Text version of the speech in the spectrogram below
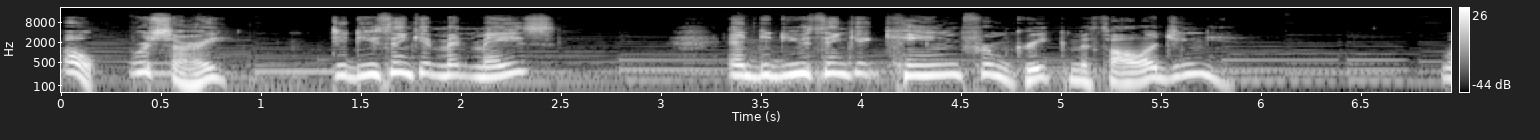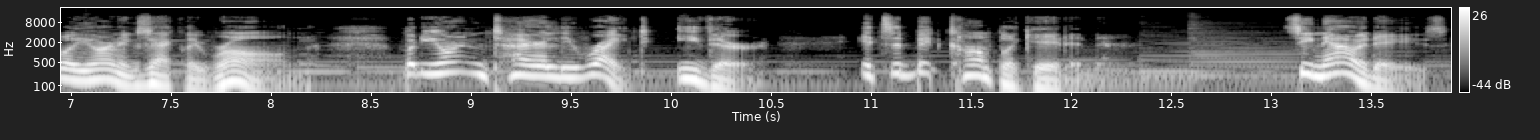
Oh, we're sorry. Did you think it meant maze? And did you think it came from Greek mythology? Well, you aren't exactly wrong, but you aren't entirely right either. It's a bit complicated. See, nowadays,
